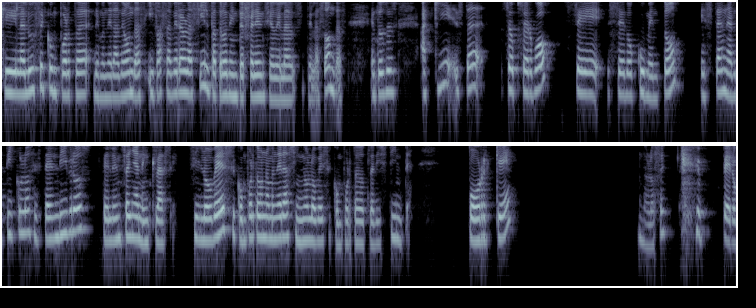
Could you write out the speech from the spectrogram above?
que la luz se comporta de manera de ondas, y vas a ver ahora sí el patrón de interferencia de las de las ondas. Entonces, aquí está se observó, se se documentó, está en artículos, está en libros, te lo enseñan en clase. Si lo ves, se comporta de una manera, si no lo ves, se comporta de otra distinta. ¿Por qué? No lo sé, pero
